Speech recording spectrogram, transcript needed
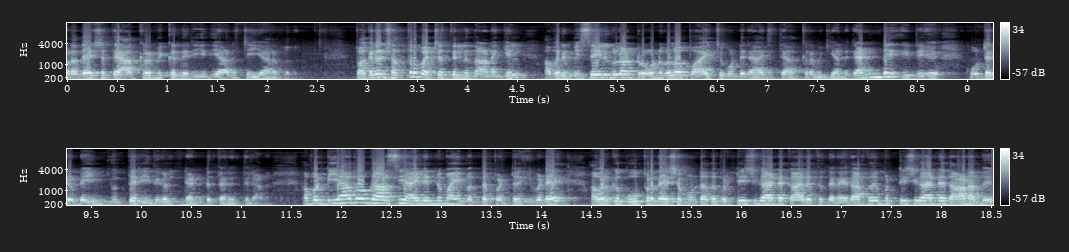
പ്രദേശത്തെ ആക്രമിക്കുന്ന രീതിയാണ് ചെയ്യാറുള്ളത്. പകരം ശത്രുപക്ഷത്തിൽ നിന്നാണെങ്കിൽ അവർ മിസൈലുകളോ ഡ്രോണുകളോ പായിച്ചുകൊണ്ട് രാജ്യത്തെ ആക്രമിക്കുകയാണ്. രണ്ട് കൂട്ടരുടെയും യുദ്ധരീതികൾ രണ്ട് തരത്തിലാണ്. അപ്പോൾ ഡിയാഗോ ഗാർസി ഐലൻഡുമായി ബന്ധപ്പെട്ട് ഇവിടെ അവർക്ക് ഭൂപ്രദേശമുണ്ട്. അത് ബ്രിട്ടീഷുകാരുടെ കാലത്ത് തന്നെ. യഥാർത്ഥത്തിൽ ബ്രിട്ടീഷുകാരുടേതാണത്.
